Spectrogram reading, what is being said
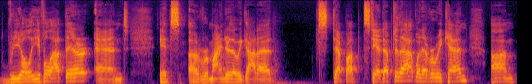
real evil out there, and it's a reminder that we gotta step up, stand up to that, whatever we can. Um,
